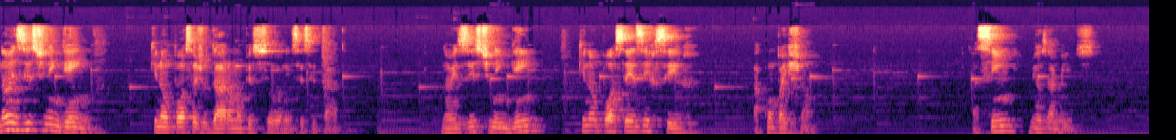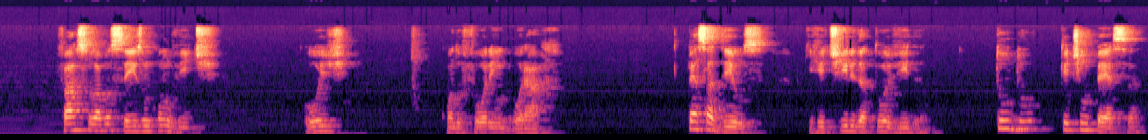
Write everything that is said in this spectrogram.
Não existe ninguém que não possa ajudar uma pessoa necessitada. Não existe ninguém que não possa exercer a compaixão. Assim, meus amigos, faço a vocês um convite. Hoje, quando forem orar, peça a Deus que retire da tua vida tudo que te impeça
